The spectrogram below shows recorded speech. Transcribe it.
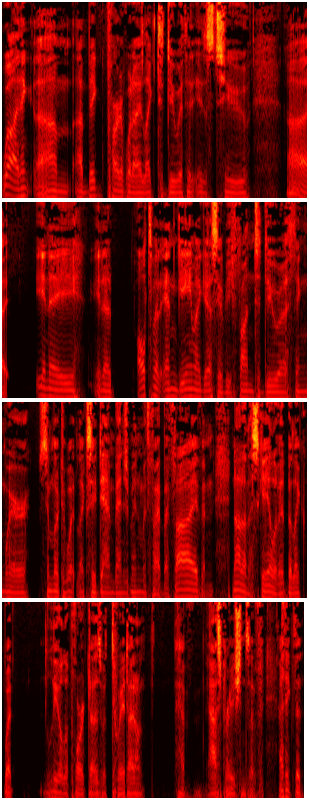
Well, I think um, a big part of what I like to do with it is to, uh, in a in a ultimate end game, I guess it would be fun to do a thing where similar to what, like, say, Dan Benjamin with Five by Five, and not on the scale of it, but like what Leo Laporte does with Twit. I don't have aspirations of. I think that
